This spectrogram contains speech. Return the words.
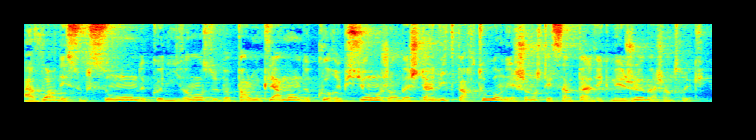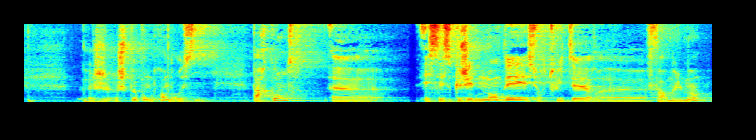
avoir des soupçons de connivence. De, parlons clairement de corruption. Genre, bah, je t'invite partout en échange, t'es sympa avec mes jeux, machin truc je, peux comprendre aussi. Par contre, euh, et c'est ce que j'ai demandé sur Twitter euh, formellement,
